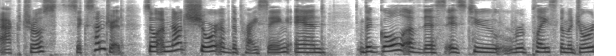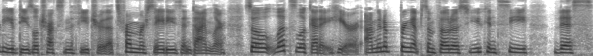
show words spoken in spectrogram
Actros 600. So I'm not sure of the pricing and the goal of this is to replace the majority of diesel trucks in the future. That's from Mercedes and Daimler. So let's look at it here. I'm going to bring up some photos so you can see this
